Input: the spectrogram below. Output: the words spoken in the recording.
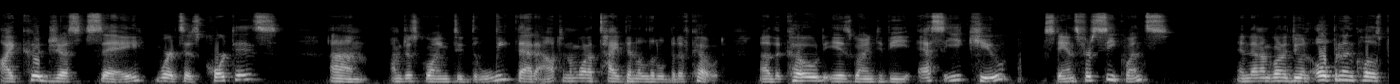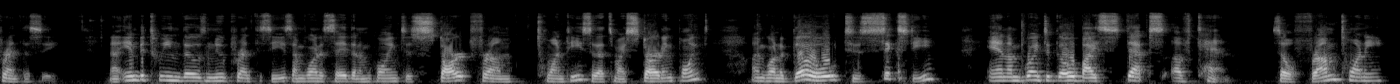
I could just say where it says Cortes, um, I'm just going to delete that out and I'm going to type in a little bit of code. Uh, the code is going to be SEQ, stands for sequence, and then I'm going to do an open and close parenthesis. Now in between those new parentheses, I'm going to say that I'm going to start from 20, so that's my starting point. I'm going to go to 60, and I'm going to go by steps of 10. So from 20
